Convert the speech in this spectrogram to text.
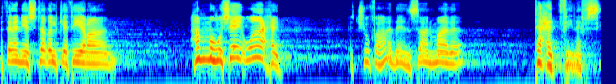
مثلا يشتغل كثيرا. همه شيء واحد. تشوف هذا إنسان ماذا؟ تعب في نفسي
